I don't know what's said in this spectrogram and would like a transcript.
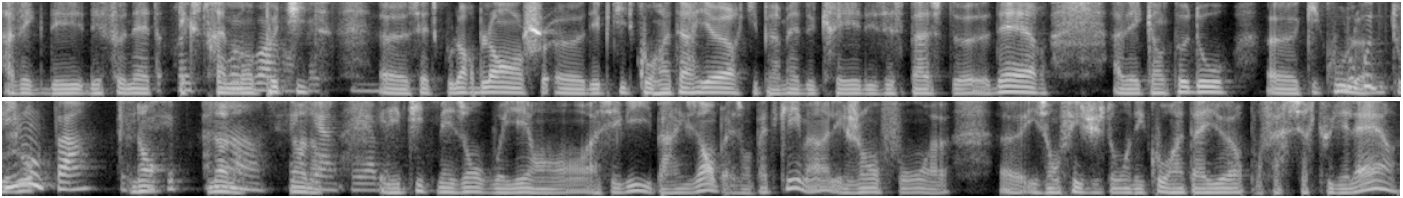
avec des, des fenêtres extrêmement petites, mmh. euh, cette couleur blanche, euh, des petites cours intérieures qui permettent de créer des espaces d'air, avec un peu d'eau qui coule Beaucoup de toujours. ou pas? Non, non, non, non, non. Et les petites maisons vous voyez en, à Séville, par exemple, elles n'ont pas de clim. Hein. Les gens font, euh, euh, ils ont fait justement des cours intérieurs pour faire circuler l'air.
